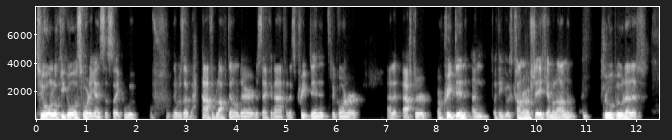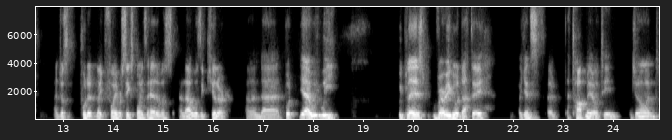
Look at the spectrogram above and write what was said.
two unlucky goals scored against us. Like we, there was a half a block down there in the second half, and it's creeped in into the corner and after or creeped in, and I think it was Conor O'Shea came along and, and threw a boot at it and just put it like five or six points ahead of us, and that was a killer. And uh, but yeah, we, we we played very good that day against a, a top Mayo team, you know, and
